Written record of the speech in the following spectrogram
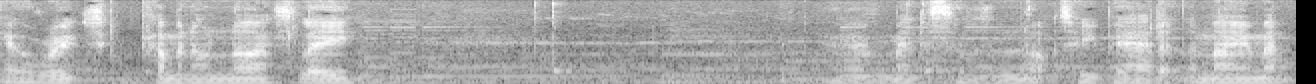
healroots coming on nicely. Medicine's not too bad at the moment.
